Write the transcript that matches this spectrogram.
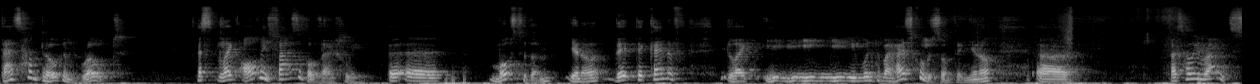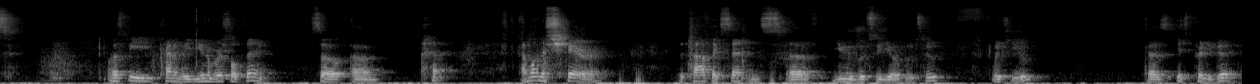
that's how Dogen wrote. That's like all these fascicles actually. Uh, uh, most of them, you know, they, they kind of like he, he, he went to my high school or something, you know. Uh, that's how he writes. Must be kind of a universal thing. So um, I want to share the topic sentence of Yuibutsu Yobutsu with you because it's pretty good.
